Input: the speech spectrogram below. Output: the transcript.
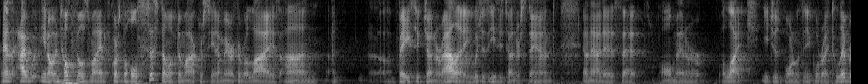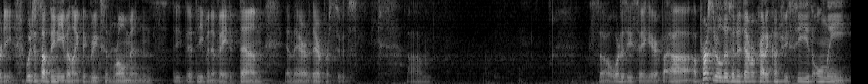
And I, you know, in Tocqueville's mind, of course, the whole system of democracy in America relies on a, a basic generality, which is easy to understand, and that is that all men are alike. Each is born with an equal right to liberty, which is something even like the Greeks and Romans, it, even evaded them in their, their pursuits. Um, So what does he say here? Uh, a person who lives in a democratic country sees only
